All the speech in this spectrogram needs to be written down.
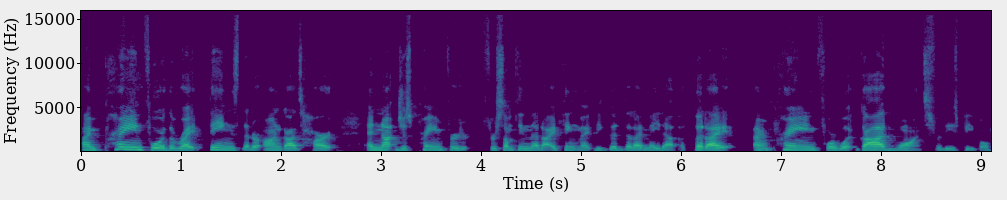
I'm praying for the right things that are on God's heart and not just praying for for something that I think might be good that I made up, but I I'm praying for what God wants for these people.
